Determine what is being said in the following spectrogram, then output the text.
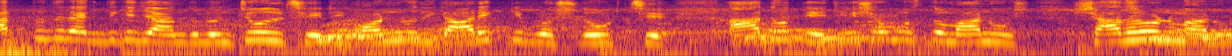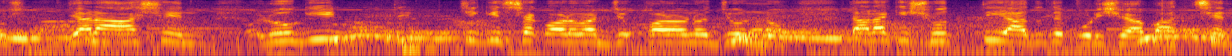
একদিকে যে আন্দোলন চলছে ঠিক অন্যদিকে আরেকটি প্রশ্ন উঠছে। আদতে যে সমস্ত মানুষ সাধারণ মানুষ যারা আসেন রোগীর চিকিৎসা করবার করানোর জন্য তারা কি সত্যি আদতে পরিষেবা পাচ্ছেন?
